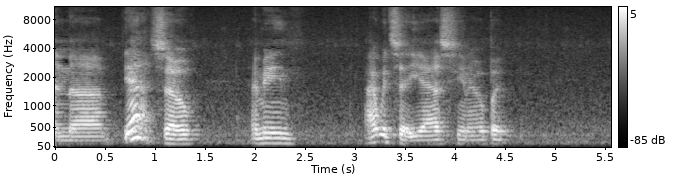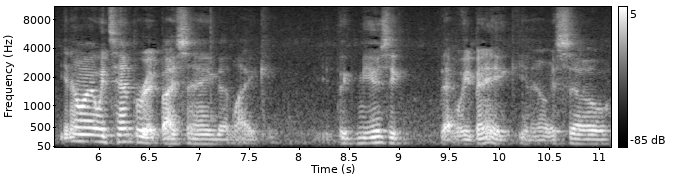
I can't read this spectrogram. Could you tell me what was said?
and uh, yeah. So, I mean, I would say yes, you know, but you know, I would temper it by saying that like the music that we make, you know, is so.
